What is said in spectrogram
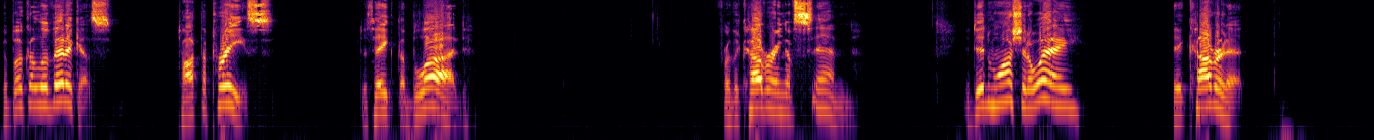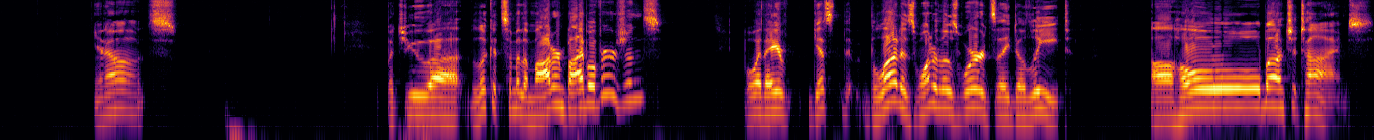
The book of Leviticus taught the priests to take the blood for the covering of sin. It didn't wash it away, it covered it. You know, it's. But you uh, look at some of the modern Bible versions, boy, they guess blood is one of those words they delete a whole bunch of times.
